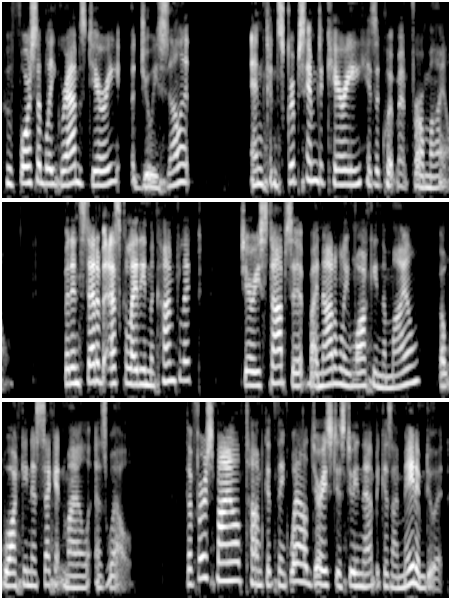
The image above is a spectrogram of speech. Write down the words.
who forcibly grabs Jerry, a Jewish zealot, and conscripts him to carry his equipment for a mile. But instead of escalating the conflict, Jerry stops it by not only walking the mile, but walking a second mile as well. The first mile, Tom could think, well, Jerry's just doing that because I made him do it.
